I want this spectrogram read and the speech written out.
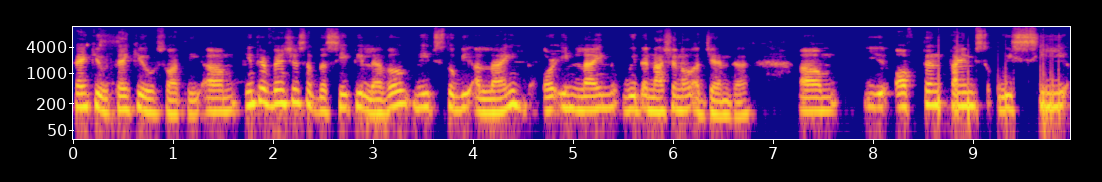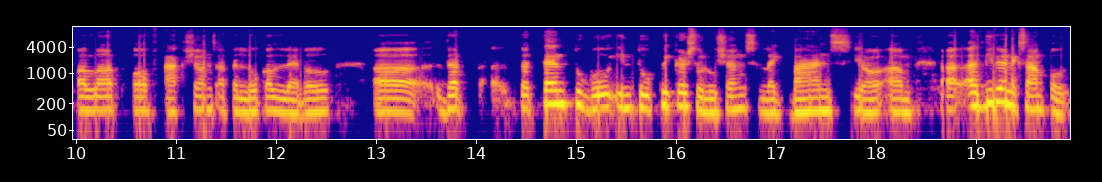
thank you. Thank you, Swati. Um, interventions at the city level needs to be aligned or in line with a national agenda. Um, oftentimes we see a lot of actions at the local level uh, that that tend to go into quicker solutions like bans. You know, um, uh, I'll give you an example.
